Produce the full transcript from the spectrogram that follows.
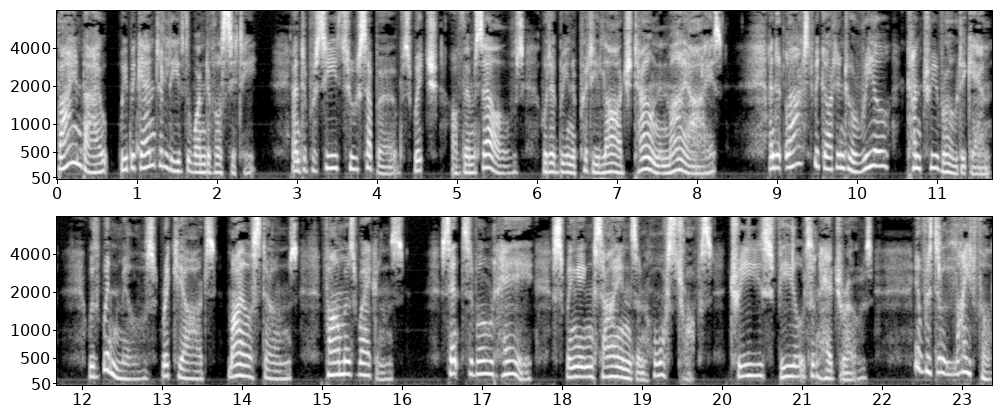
By and by we began to leave the wonderful city and to proceed through suburbs which, of themselves, would have been a pretty large town in my eyes, and at last we got into a real country road again, with windmills, rickyards, milestones, farmers' waggons, scents of old hay, swinging signs and horse troughs, trees, fields, and hedgerows. It was delightful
